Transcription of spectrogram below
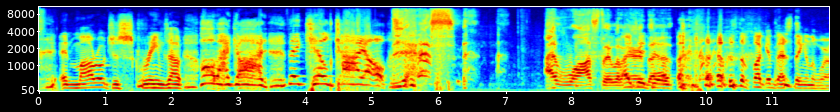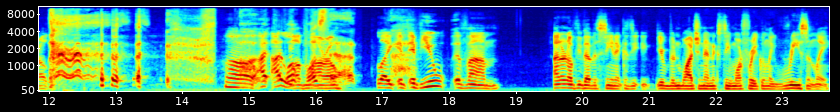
and Mauro just screams out, "Oh my God! They killed Kyle!" Yes. I lost it when I, I heard did too. that. I thought that was the fucking best thing in the world. oh, I, I love Mauro. that? Like if if you if um. I don't know if you've ever seen it because you, you've been watching NXT more frequently recently,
